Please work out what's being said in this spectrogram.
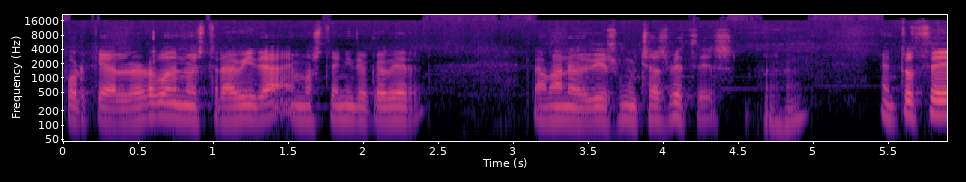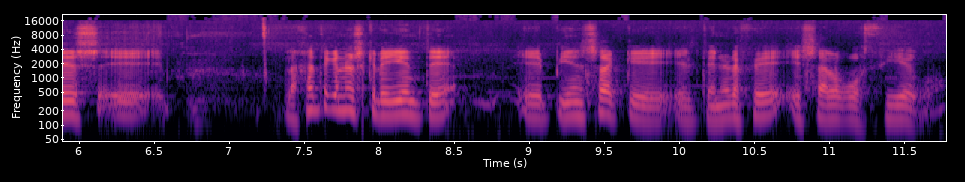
porque a lo largo de nuestra vida hemos tenido que ver la mano de Dios muchas veces. Entonces, eh, la gente que no es creyente piensa que el tener fe es algo ciego.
